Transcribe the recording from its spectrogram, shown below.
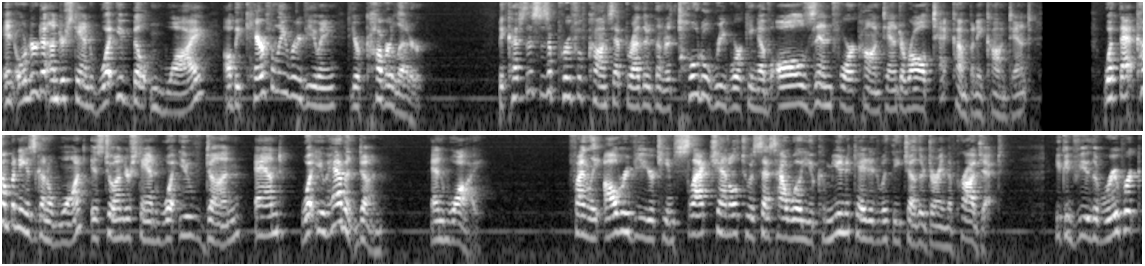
In order to understand what you've built and why, I'll be carefully reviewing your cover letter. Because this is a proof of concept rather than a total reworking of all Zen 4 content or all tech company content, what that company is going to want is to understand what you've done and what you haven't done and why. Finally, I'll review your team's Slack channel to assess how well you communicated with each other during the project. You can view the rubric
